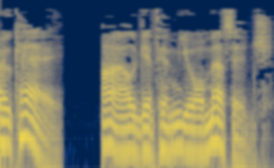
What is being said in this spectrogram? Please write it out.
Okay. I'll give him your message.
